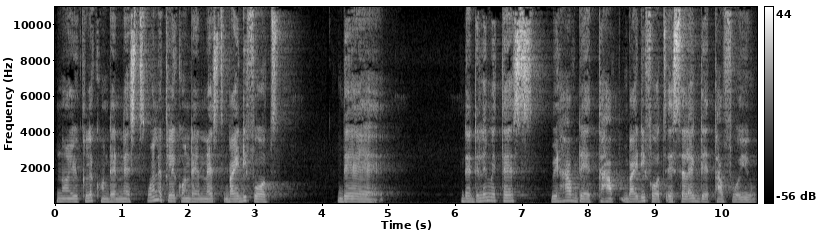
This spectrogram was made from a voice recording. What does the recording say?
Now you click on the next. When you click on the next by default the the delimiters we have the tab by default it select the tab for you.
